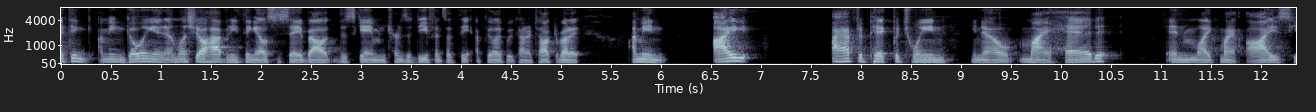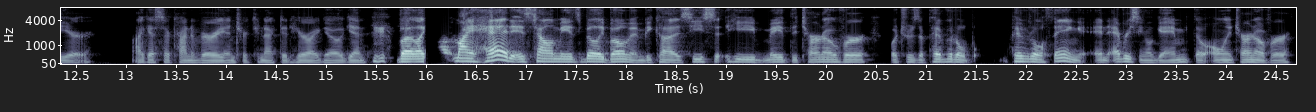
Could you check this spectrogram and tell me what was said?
I think, I mean, going in, unless y'all have anything else to say about this game in terms of defense, I think I feel like we kind of talked about it. I mean, I I have to pick between, you know, my head and like my eyes here. I guess they're kind of very interconnected. Here I go again. but like my head is telling me it's Billy Bowman because he he made the turnover, which was a pivotal pivotal thing in every single game, the only turnover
